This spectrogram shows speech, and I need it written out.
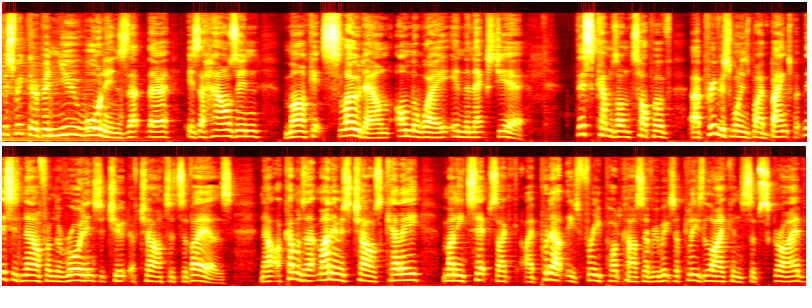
This week, there have been new warnings that there is a housing market slowdown on the way in the next year. This comes on top of uh, previous warnings by banks, but this is now from the Royal Institute of Chartered Surveyors. Now, I'll come on to that. My name is Charles Kelly, Money Tips. I, I put out these free podcasts every week, so please like and subscribe.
